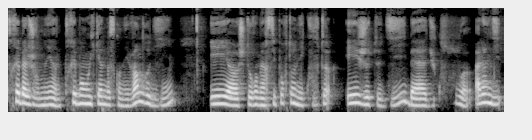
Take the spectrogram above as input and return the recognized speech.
très belle journée, un très bon week-end parce qu'on est vendredi et euh, je te remercie pour ton écoute et je te dis bah, du coup à lundi.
